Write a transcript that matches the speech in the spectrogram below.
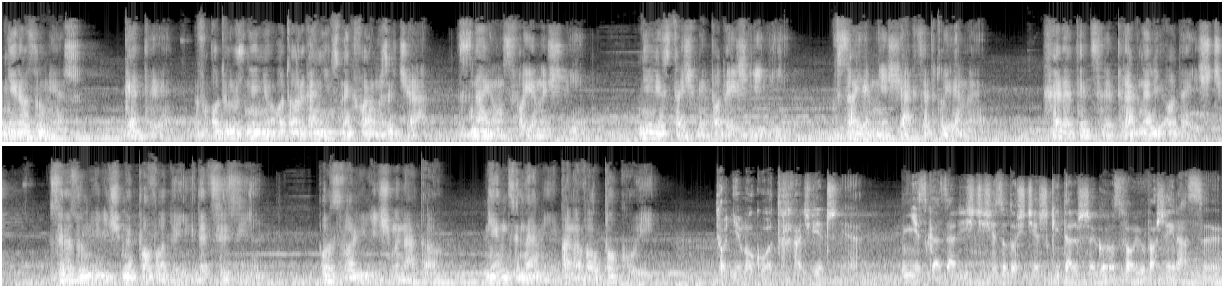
Nie rozumiesz? Gety, w odróżnieniu od organicznych form życia, znają swoje myśli. Nie jesteśmy podejrzliwi. Wzajemnie się akceptujemy. Heretycy pragnęli odejść. Zrozumieliśmy powody ich decyzji. Pozwoliliśmy na to. Między nami panował pokój. To nie mogło trwać wiecznie. Nie zgadzaliście się co do ścieżki dalszego rozwoju waszej rasy.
